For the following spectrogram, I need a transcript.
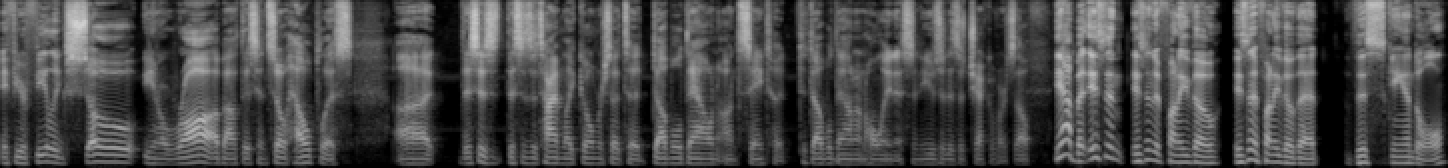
if you're feeling so, you know, raw about this and so helpless, uh this is this is a time like Gomer said to double down on sainthood, to double down on holiness and use it as a check of ourselves. Yeah, but isn't isn't it funny though? Isn't it funny though that this scandal,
